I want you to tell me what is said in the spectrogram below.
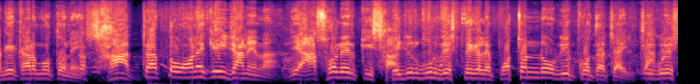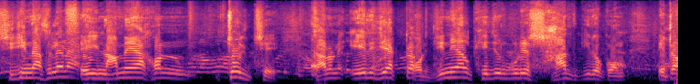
আগেকার মতো নেই। স্বাদটা তো অনেকেই জানে না যে আসলের কি স্বাদ খেজুর গুড় বেচতে গেলে প্রচণ্ড অভিজ্ঞতা চাই। খেজুর গুড়ের সিজন আসলে না এই নামে এখন চলছে। কারণ এর যে একটা অরিজিনাল খেজুর গুড়ের স্বাদ কীরকম এটা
